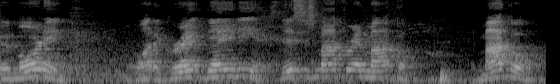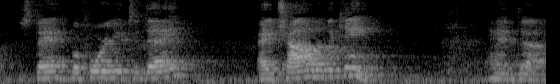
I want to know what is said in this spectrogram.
good morning. What a great day it is. This is my friend Michael. Michael stands before you today, a child of the King. And uh,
